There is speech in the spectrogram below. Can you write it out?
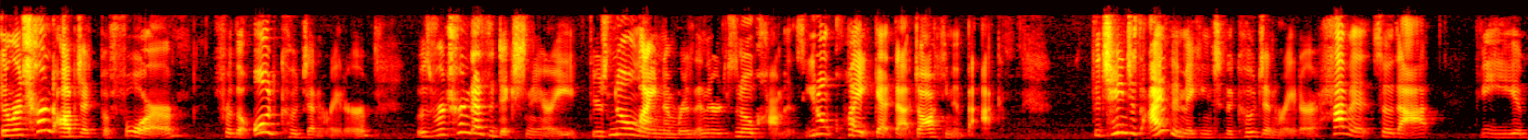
the returned object before, for the old code generator, was returned as a dictionary. There's no line numbers and there's no comments. You don't quite get that document back. The changes I've been making to the code generator have it so that the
